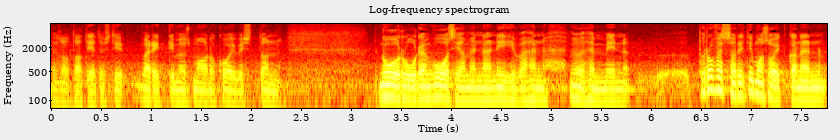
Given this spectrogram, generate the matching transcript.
Ja sota tietysti väritti myös Mauno Koiviston nuoruuden vuosia, mennään niihin vähän myöhemmin. Professori Timo Soikkanen,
